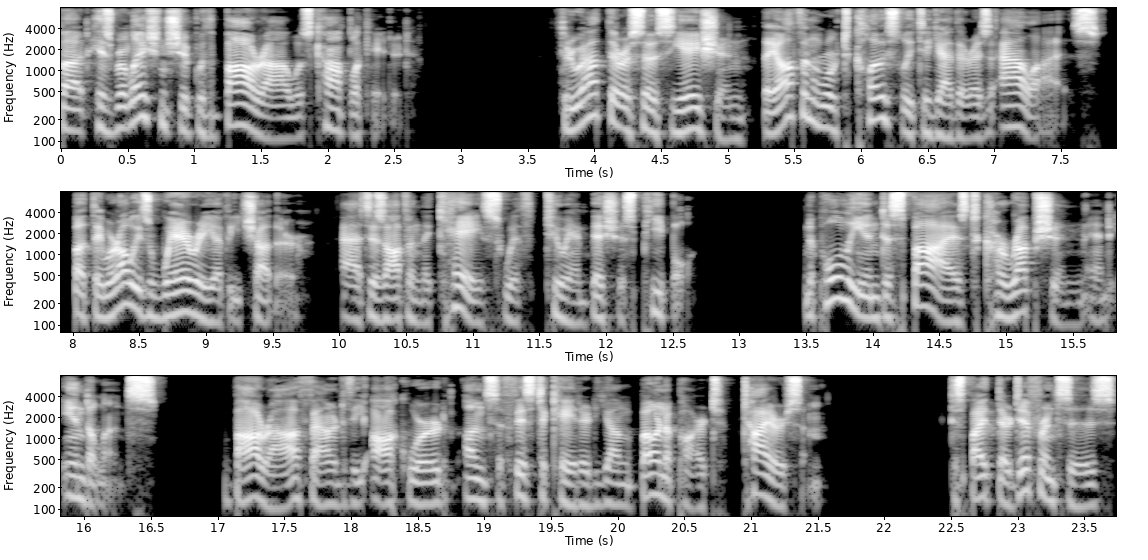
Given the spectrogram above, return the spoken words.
But his relationship with Barras was complicated. Throughout their association, they often worked closely together as allies, but they were always wary of each other, as is often the case with two ambitious people. Napoleon despised corruption and indolence. Barras found the awkward, unsophisticated young Bonaparte tiresome. Despite their differences,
